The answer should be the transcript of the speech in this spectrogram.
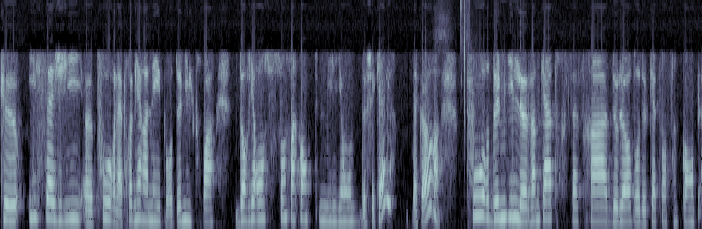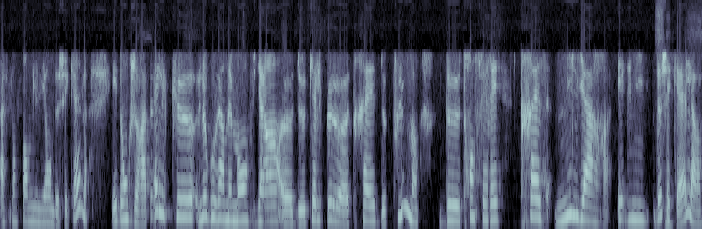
qu'il s'agit euh, pour la première année, pour 2003, d'environ 150 millions de shekels. D'accord? Pour 2024, ça sera de l'ordre de 450 à 500 millions de shekels. Et donc, je rappelle que le gouvernement vient euh, de quelques euh, traits de plume de transférer 13 milliards et demi de shekels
